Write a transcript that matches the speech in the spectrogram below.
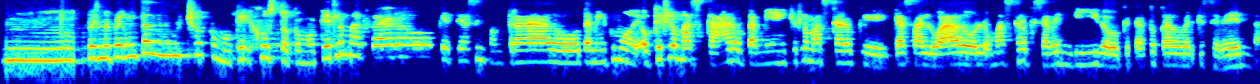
Mm, pues me preguntan mucho como que justo, como qué es lo más raro que te has encontrado, también como, o qué es lo más caro también, qué es lo más caro que, que has evaluado, lo más caro que se ha vendido, que te ha tocado ver que se venda,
